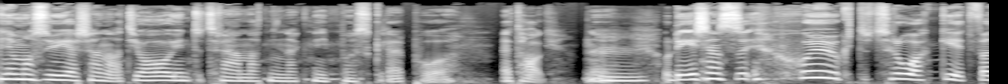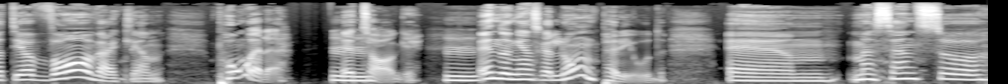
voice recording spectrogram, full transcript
jag måste ju erkänna att jag har ju inte tränat mina knipmuskler på ett tag nu. Mm. Och det känns sjukt tråkigt för att jag var verkligen på det Mm. ett tag. Mm. Ändå en ganska lång period. Ehm, men sen så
